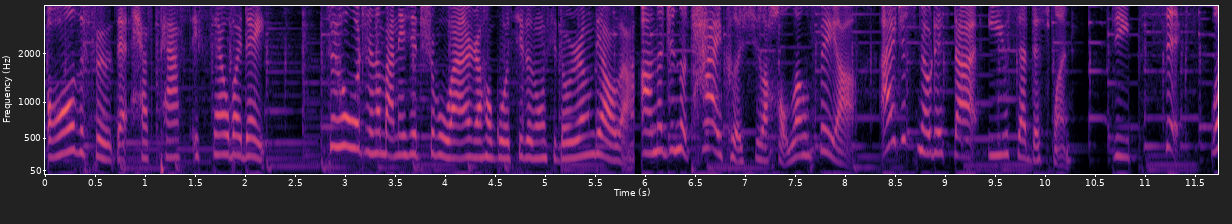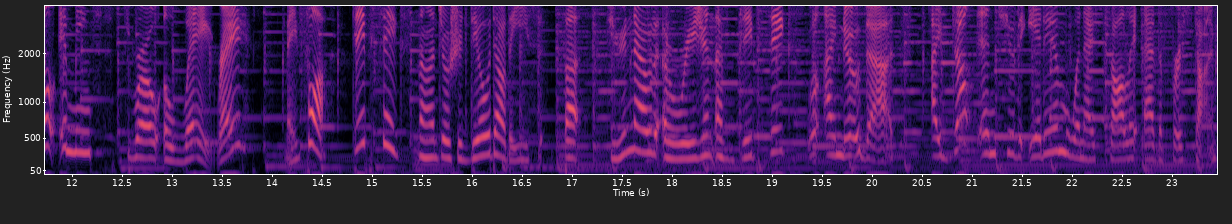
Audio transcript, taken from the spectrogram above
all the food that has passed its sell by date。最后我只能把那些吃不完，然后过期的东西都扔掉了啊！那真的太可惜了，好浪费啊！I just noticed that you said this one. Deep six. Well, it means throw away, right? 没错，deep six 呢就是丢掉的意思。But do you know the origin of deep six? Well, I know that. I dug into the idiom when I saw it at the first time。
